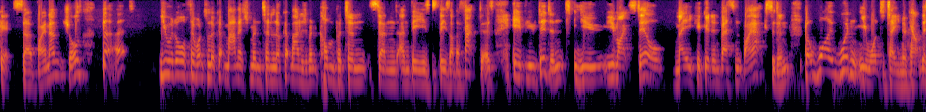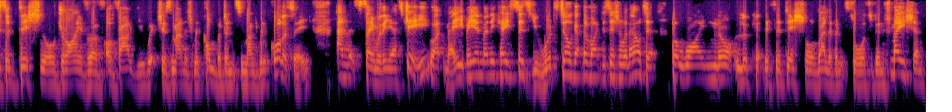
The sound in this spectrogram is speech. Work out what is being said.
its uh, financials. But you would also want to look at management and look at management competence and and these these other factors. If you didn't, you you might still make a good investment by accident. But why wouldn't you want to take into account this additional driver of, of value, which is management competence and management quality? And it's the same with ESG. Like maybe in many cases you would still get the right decision without it, but why not look at this additional relevant source of information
